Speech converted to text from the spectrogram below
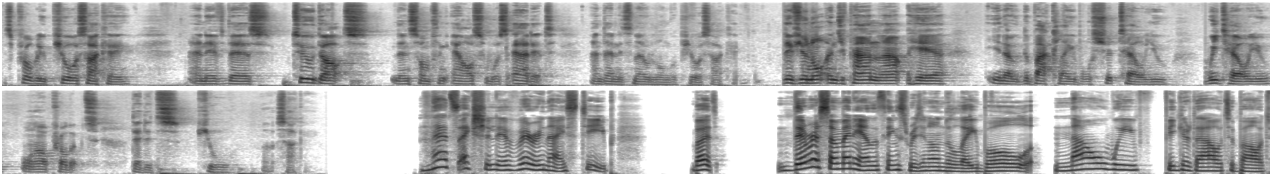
it's probably pure sake. And if there's two dots, then something else was added, and then it's no longer pure sake. If you're not in Japan and out here, you know, the back label should tell you, we tell you on our products that it's pure uh, sake. That's actually a very nice tip. But there are so many other things written on the label. Now we've figured out about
